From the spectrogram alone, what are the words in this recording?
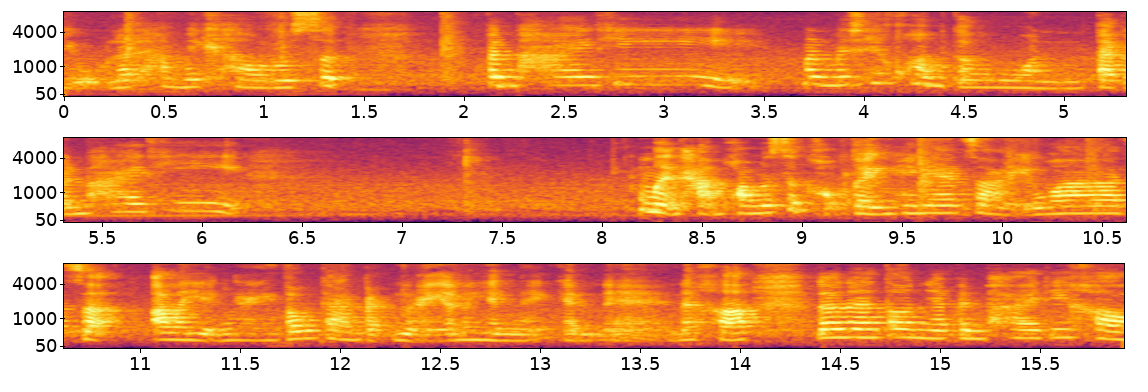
อยู่ และทำให้เขารู้สึกเป็นไพ่ที่มันไม่ใช่ความกังวล แต่เป็นไพ่ที่ เหมือนถามความรู้สึกของตัวเองให้แน่ใจว่าจะอะไรยังไงต้องการแบบไหนอะไรยังไงกันแน่นะคะ แล้วนะตอนนี้เป็นไพ่ที่เขา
